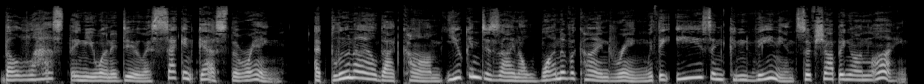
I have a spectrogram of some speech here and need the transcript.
the last thing you want to do is second guess the ring. At Bluenile.com, you can design a one of a kind ring with the ease and convenience of shopping online.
